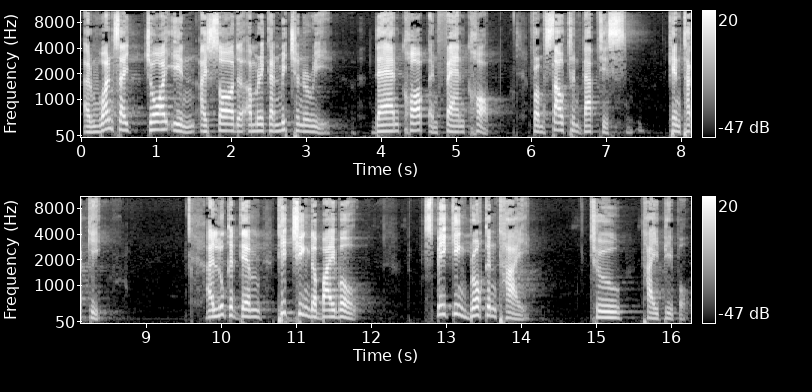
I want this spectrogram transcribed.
And once I joined in, I saw the American missionary, Dan Cobb and Fan Cobb from Southern Baptist, Kentucky. I look at them teaching the Bible, speaking broken Thai to Thai people.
